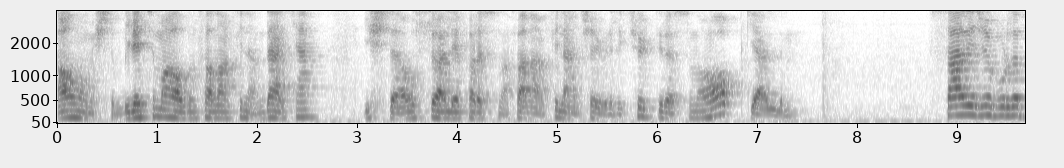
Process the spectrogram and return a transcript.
Almamıştım. Biletimi aldım falan filan derken işte Avustralya parasına falan filan çevirdik. Türk lirasına hop geldim. Sadece burada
